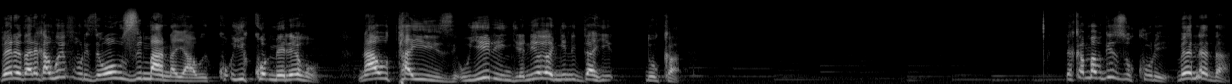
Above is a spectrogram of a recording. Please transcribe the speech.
Bene reka nkwifurize wowe uzi imana yawe ko- yikomereho. Nawe utayizi uyiringire niyo yonyine idahinduka reka amabwize ukuri bene da.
